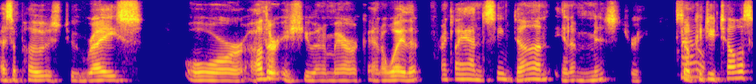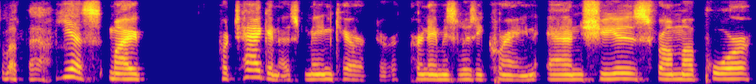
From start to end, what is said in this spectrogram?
as opposed to race or other issue in America in a way that, frankly, I hadn't seen done in a mystery. So, could Oh, you tell us about that? yes, my protagonist, main character, her name is Lizzie Crane, and she is from a poor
